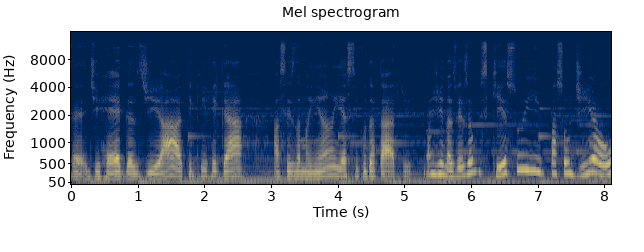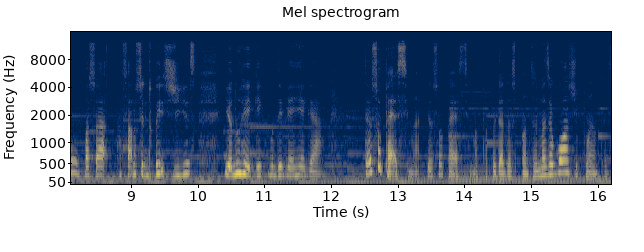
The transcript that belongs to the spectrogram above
é, de regas, de ah, tem que regar às seis da manhã e às cinco da tarde. Imagina, às vezes eu esqueço e passou o dia ou passar, passaram-se dois dias e eu não reguei como devia regar. Então eu sou péssima, eu sou péssima para cuidar das plantas, mas eu gosto de plantas.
